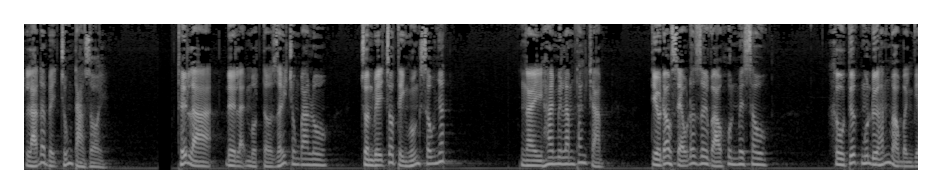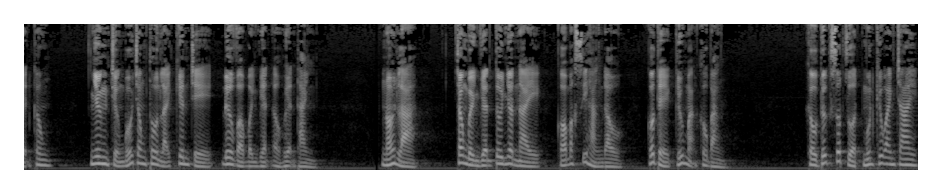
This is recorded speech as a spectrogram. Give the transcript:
là đã bị chúng ta rồi. Thế là để lại một tờ giấy trong ba lô, chuẩn bị cho tình huống xấu nhất. Ngày 25 tháng Chạp, Tiểu Đao Sẹo đã rơi vào hôn mê sâu. Khâu Tước muốn đưa hắn vào bệnh viện công, nhưng trưởng bối trong thôn lại kiên trì đưa vào bệnh viện ở huyện thành. Nói là trong bệnh viện tư nhân này có bác sĩ hàng đầu, có thể cứu mạng Khâu Bằng. Khâu Tước sốt ruột muốn cứu anh trai,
